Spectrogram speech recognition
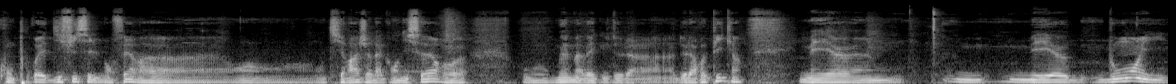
qu'on pourrait difficilement faire en, en, tirage à l'agrandisseur. Euh, ou même avec de la de la repique. Hein. Mais euh, mais euh, bon, il,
